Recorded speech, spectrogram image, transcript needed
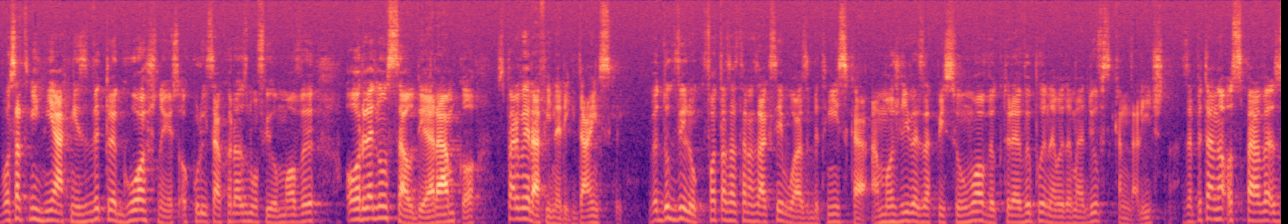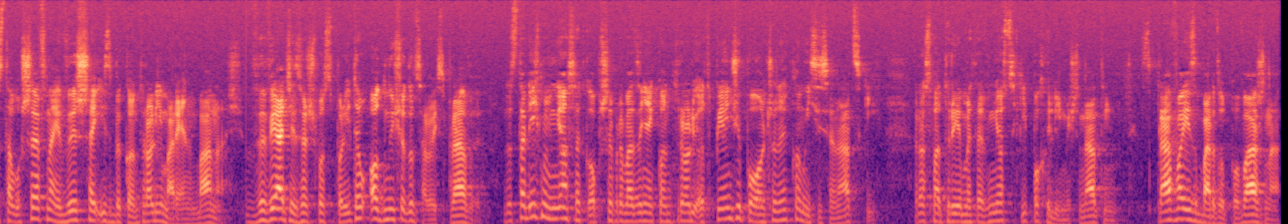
W ostatnich dniach niezwykle głośno jest o kulisach rozmów i umowy Orlenu Saudi Aramco w sprawie rafinerii gdańskiej. Według wielu kwota za transakcję była zbyt niska, a możliwe zapisy umowy, które wypłynęły do mediów, skandaliczne. Zapytany o sprawę został szef Najwyższej Izby Kontroli Marian Banaś. W wywiadzie z Rzeczpospolitą odniósł się do całej sprawy. Dostaliśmy wniosek o przeprowadzenie kontroli od pięciu połączonych komisji senackich. Rozpatrujemy te wnioski i pochylimy się nad nim. Sprawa jest bardzo poważna.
